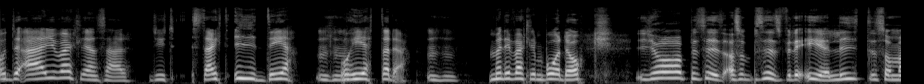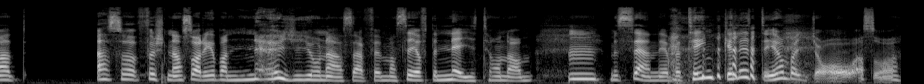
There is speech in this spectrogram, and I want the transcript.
och det är ju verkligen så här. det är ju ett starkt ID Mhm. att heta det. Men det är verkligen både och. Ja precis, alltså precis för det är lite som att Alltså först när han sa det, jag bara nej Jonas, för man säger ofta nej till honom. Mm. Men sen när jag började tänka lite, jag bara ja alltså.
